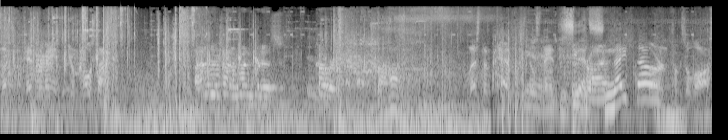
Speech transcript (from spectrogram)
Less than 10 remain. You're close to it. I'm just trying to run for this cover. Uh -huh. Less than 10 still standing. See that try. snipe though? Learn from the loss.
